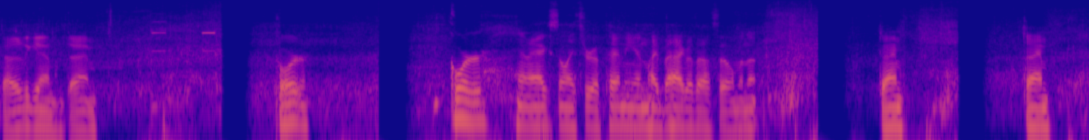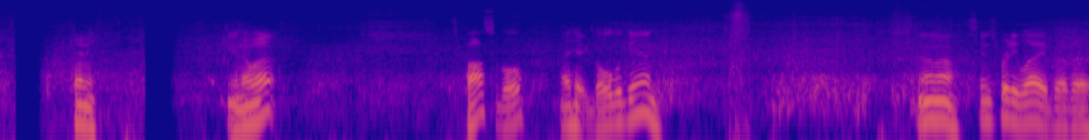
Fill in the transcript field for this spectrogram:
Got it again, dime. Quarter. Quarter, and I accidentally threw a penny in my bag without filming it. Dime. Dime. Penny. You know what? It's possible I hit gold again. I don't know. Seems pretty light, but uh,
